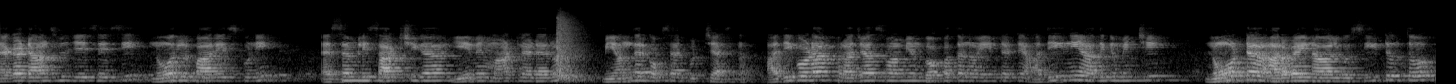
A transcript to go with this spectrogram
తెగ డాన్సులు చేసేసి నోర్లు పారేసుకుని అసెంబ్లీ సాక్షిగా ఏమేం మాట్లాడారో మీ అందరికి ఒకసారి గుర్తు చేస్తాను అది కూడా ప్రజాస్వామ్యం గొప్పతనం ఏంటంటే అదిని అధిగమించి నూట అరవై నాలుగు సీటులతో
